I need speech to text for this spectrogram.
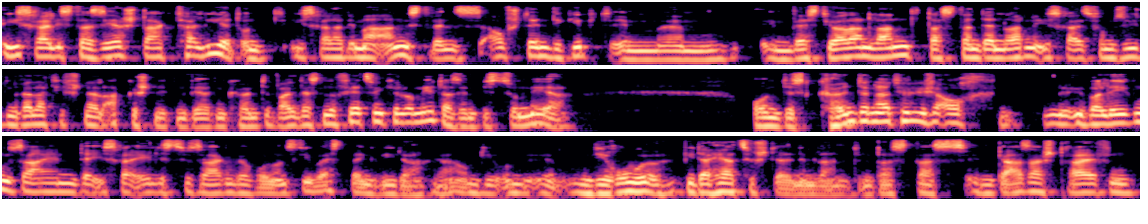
Israel ist da sehr stark taliert und Israel hat immer Angst, wenn es Aufstände gibt im, ähm, im Westjordanland, dass dann der Norden Israels vom Süden relativ schnell abgeschnitten werden könnte, weil das nur 14 Kilometer sind bis zum Meer. Und es könnte natürlich auch eine Überlegung sein, der Israelis zu sagen, wir holen uns die Westbank wieder, ja, um, die, um, um die Ruhe wiederherzustellen im Land. Und dass das im Gazastreifen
